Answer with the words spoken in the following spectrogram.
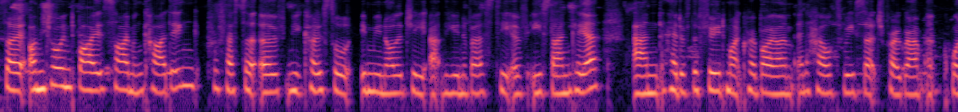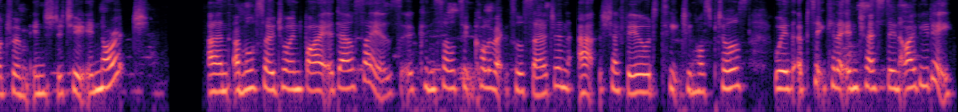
So I'm joined by Simon Carding, Professor of Mucosal Immunology at the University of East Anglia and Head of the Food Microbiome and Health Research Programme at Quadram Institute in Norwich. And I'm also joined by Adele Sayers, a consultant colorectal surgeon at Sheffield Teaching Hospitals with a particular interest in IBD.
